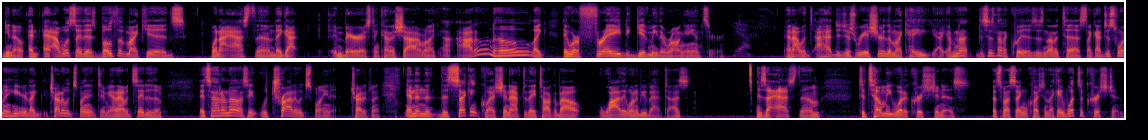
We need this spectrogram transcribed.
you know. And, and I will say this: both of my kids, when I asked them, they got embarrassed and kind of shy and were like, I, I don't know. Like they were afraid to give me the wrong answer. Yeah. And I would, I had to just reassure them, like, hey, I- I'm not. This is not a quiz. This is not a test. Like, I just want to hear, like, try to explain it to me. And I would say to them, it's, I don't know. I say, well, try to explain it. Try to explain it. And then the, the second question after they talk about why they want to be baptized is I ask them to tell me what a Christian is. That's my second question. Like, hey, what's a Christian?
